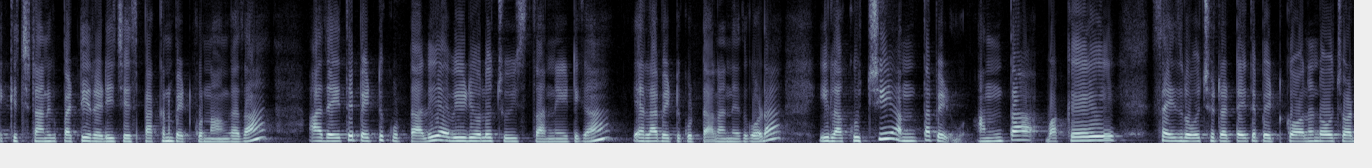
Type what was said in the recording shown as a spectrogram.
ఎక్కించడానికి పట్టి రెడీ చేసి పక్కన పెట్టుకున్నాం కదా అదైతే పెట్టి కుట్టాలి. ఆ వీడియోలో చూపిస్తాను నీట్గా ఎలా పెట్టి కుట్టాలనేది కూడా. ఇలా కుచ్చి అంతా పె అంతా ఒకే సైజులో వచ్చేటట్టు అయితే పెట్టుకోవాలండి. ఓ చోట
